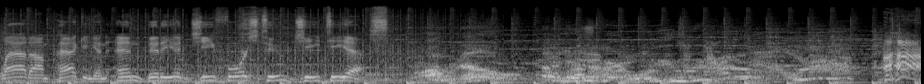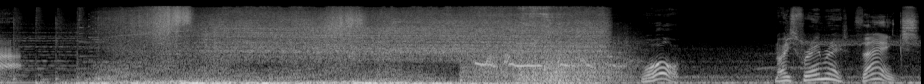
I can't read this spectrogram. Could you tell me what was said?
glad I'm packing an NVIDIA GeForce 2 GTS. Whoa. Nice frame rate. Thanks.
